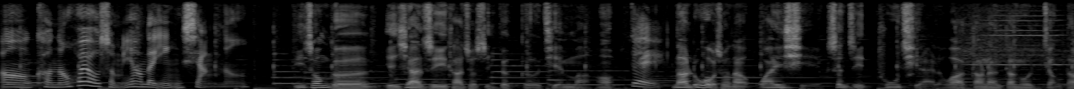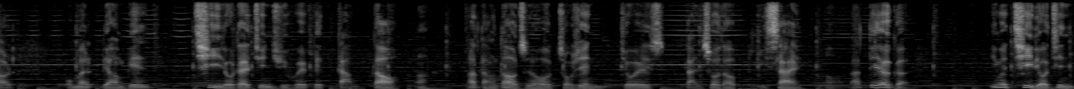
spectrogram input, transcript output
嗯，可能会有什么样的影响呢？鼻中隔言下之意，它就是一个隔间嘛，哦。对。那如果说它歪斜，甚至凸起来的话，当然刚我讲到了，我们两边气流在进去会被挡到啊。那挡到之后，首先就会感受到鼻塞哦。那第二个，因为气流进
